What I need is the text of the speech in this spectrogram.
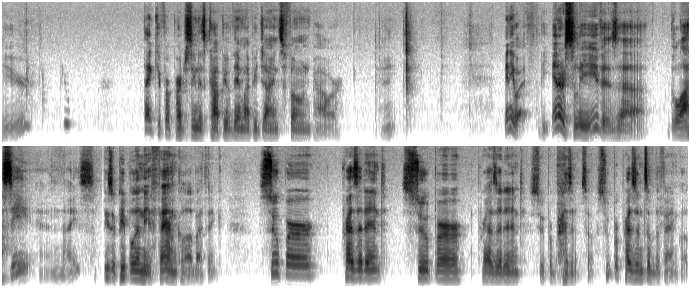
here. Thank you for purchasing this copy of They Might Be Giants Phone Power. Okay. Anyway, the inner sleeve is uh, glossy and nice. These are people in the fan club, I think super president, super president, super president. So super presidents of the fan club.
